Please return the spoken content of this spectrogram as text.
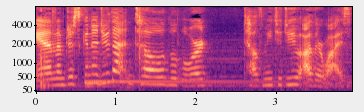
And I'm just going to do that until the Lord tells me to do otherwise.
